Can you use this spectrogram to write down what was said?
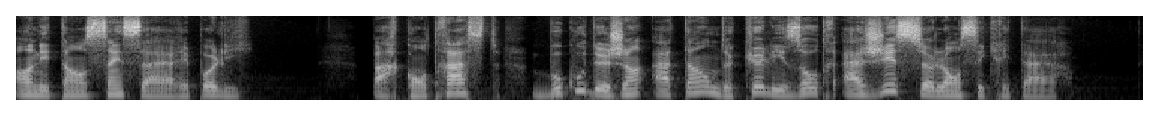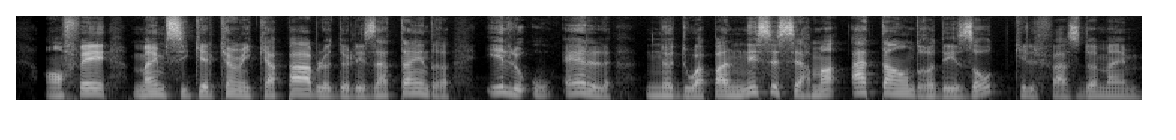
en étant sincères et polis. Par contraste, beaucoup de gens attendent que les autres agissent selon ces critères. En fait, même si quelqu'un est capable de les atteindre, il ou elle ne doit pas nécessairement attendre des autres qu'ils fassent de même.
